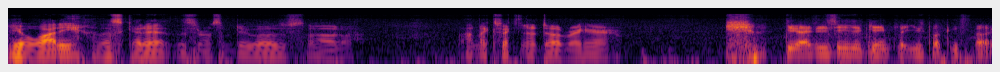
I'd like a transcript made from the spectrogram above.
Yo, Wadi, let's get it. Let's run some duos. Uh, I'm expecting a dub right here. Dude, as you see your gameplay, you fucking suck.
